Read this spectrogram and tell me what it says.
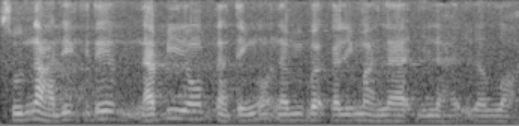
Sunnah dia kata Nabi orang pernah tengok Nabi buat kalimah la ilaha illallah.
